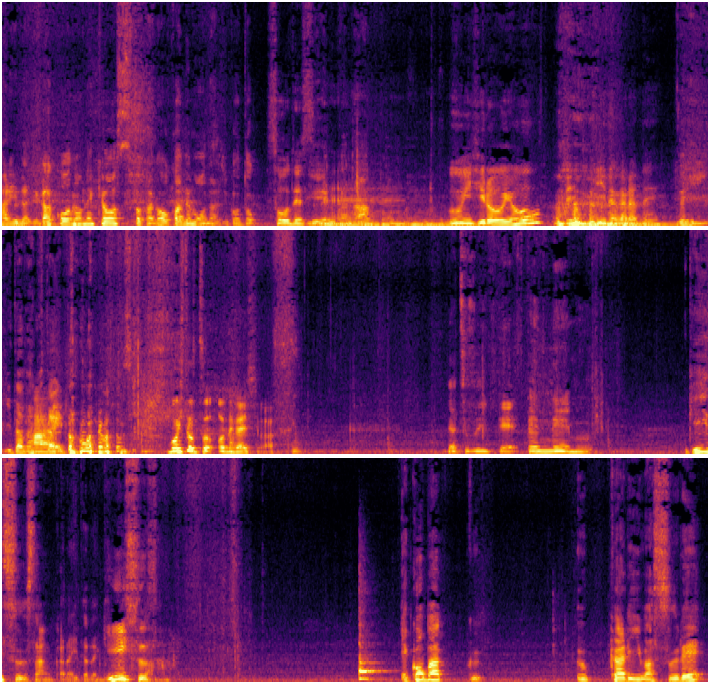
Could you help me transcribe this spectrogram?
張り出し学校のね教室とか廊下でも同じことそうです言えるかねなと思います。運拾うよって言いながらね。ぜひいただきたいと思います、もう一つお願いします。では続いてペンネームギースーさんからいただきギースーさん。エコバッグうっかり忘れ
